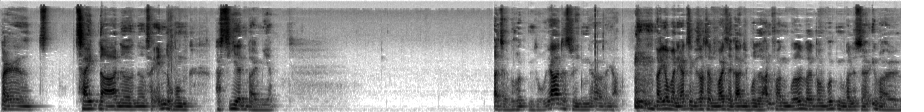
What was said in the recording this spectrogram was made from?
bei zeitnah eine, eine Veränderung passieren bei mir. Also im Rücken so, ja, deswegen, äh, ja. Weil ich auch meine Ärztin gesagt habe, ich weiß ja gar nicht, wo sie anfangen will, weil beim Rücken, weil es ja überall,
